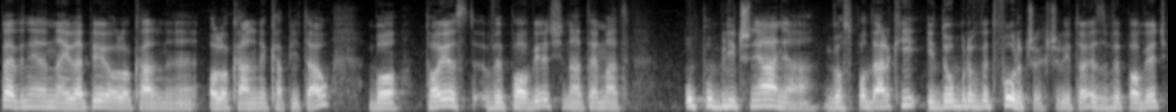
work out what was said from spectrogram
pewnie najlepiej o lokalny, o lokalny kapitał, bo to jest wypowiedź na temat upubliczniania gospodarki i dóbr wytwórczych, czyli to jest wypowiedź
